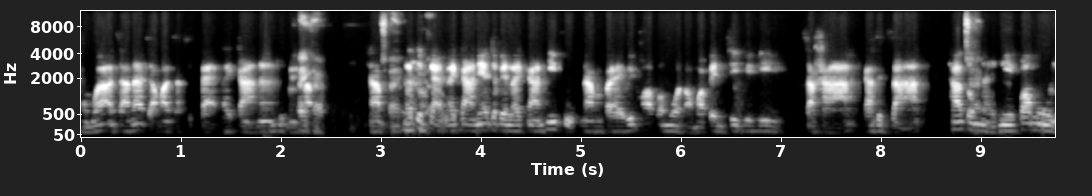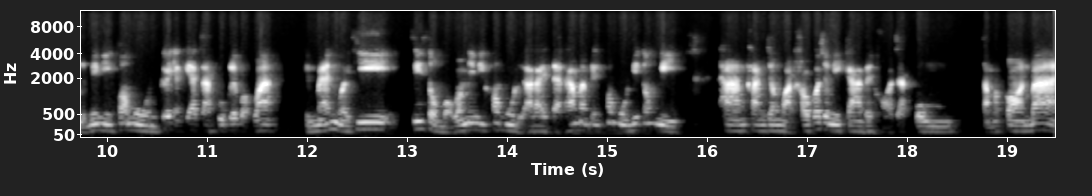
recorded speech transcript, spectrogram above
ผมว่าอาจารย์น่าจะเอามาจาก 18 รายการนั้นถูกไหมใช่ครับครับครับใช่ครับ และ 18 รายการเนี้จะเป็นรายการที่ถูกนำไปวิเคราะห์ประมวลออกมาเป็น GPP สาขาการศึกษา ถ้าตรงไหนมีข้อมูลหรือไม่มีข้อมูล ก็อย่างที่อาจารย์ฟุกได้บอกว่า ถึงแม้หน่วยที่ที่ส่งบอกว่าไม่มีข้อมูลหรืออะไร แต่ถ้ามันเป็นข้อมูลที่ต้องมีทางคลังจังหวัดเขาก็จะมีการไปขอจากกรมสรรพากรบ้าง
